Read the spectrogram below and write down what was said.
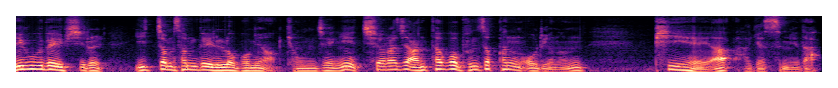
미국 의대 입시를 2.3대 1로 보며 경쟁이 치열하지 않다고 분석하는 오류는 피해야 하겠습니다.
